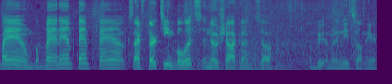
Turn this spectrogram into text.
bam, bam, bam, bam, bam. Because I have 13 bullets and no shotgun, so I'm, be, I'm gonna need something here.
